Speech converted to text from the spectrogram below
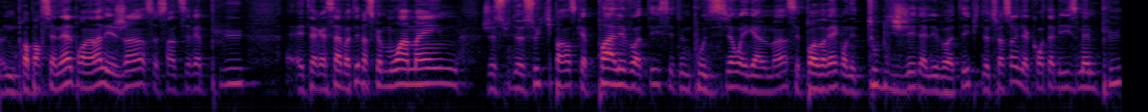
un- une proportionnelle, probablement les gens se sentiraient plus intéressés à voter parce que moi-même, je suis de ceux qui pensent que pas aller voter, c'est une position également. C'est pas vrai qu'on est obligé d'aller voter. Puis de toute façon, ils ne comptabilisent même plus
